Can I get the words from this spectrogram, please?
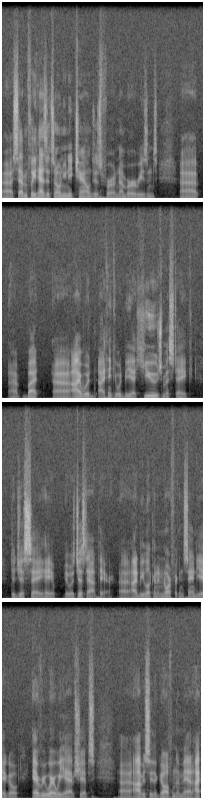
Uh, Seven Fleet has its own unique challenges for a number of reasons, uh, uh, but uh, I would I think it would be a huge mistake to just say, hey, it was just out there. Uh, I'd be looking at Norfolk and San Diego everywhere we have ships. Uh, obviously, the Gulf and the Med, I,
